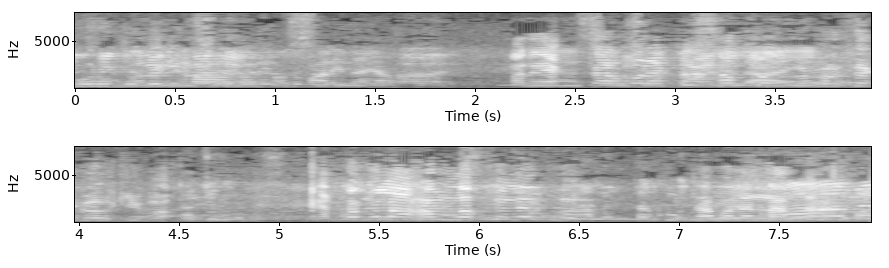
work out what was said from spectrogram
বড়। মানে একটার পর একটা করেছে গোলকিপার এতগুলো হামলা চলেছে কথা বলেন নামটা মানে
